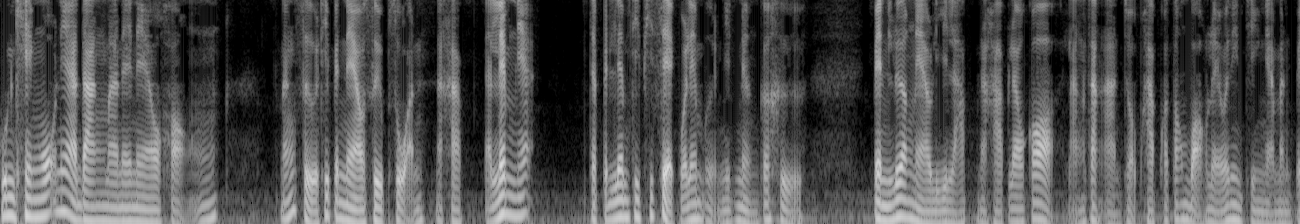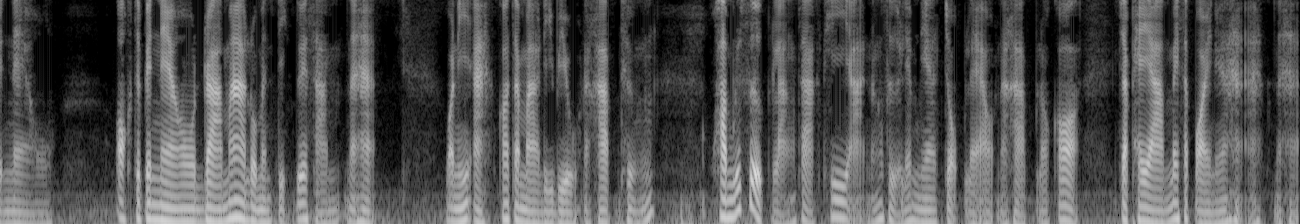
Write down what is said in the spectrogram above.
คุณเคงโงะเนี่ยดังมาในแนวของหนังสือที่เป็นแนวสืบสวนนะครับ แต่เล่มเนี้ย จะเป็นเล่มที่พิเศษกว่าเล่มอื่นนิดนึงก็คือ เป็นเรื่องแนวลี้ลับนะครับ แล้วก็หลังจากอ่านจบครับก็ต้องบอกเลยว่าจริงๆเนี่ยมันเป็นแนว ออกจะเป็นแนวดราม่าโรแมนติกด้วยซ้ำนะฮะวันนี้อะก็จะมารีวิวนะครับ ถึงความรู้สึกหลังจากที่อ่านหนังสือเล่มนี้จบแล้วนะครับ แล้วก็จะพยายามไม่สปอยเนื้อหานะฮะ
